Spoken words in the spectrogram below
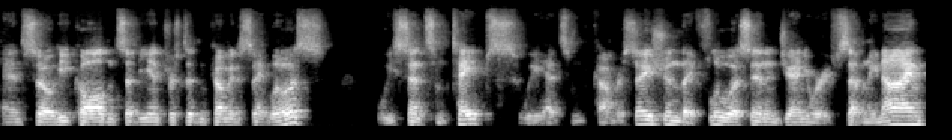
And so he called and said, Be interested in coming to St. Louis? We sent some tapes. We had some conversation. They flew us in in January of 79,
